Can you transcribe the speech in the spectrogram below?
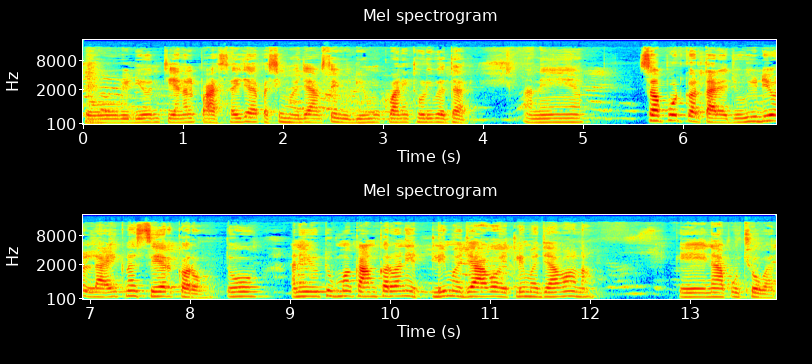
તો વીડિયો ચેનલ પાસ થઈ જાય પછી મજા આવશે વીડિયો મૂકવાની થોડી વધારે. અને સપોર્ટ કરતા રહેજો. વીડિયો લાઇક ને શેર કરો. તો અને યુટ્યુબમાં કામ કરવાની એટલી મજા આવે, એટલી મજા આવે ને કે ના પૂછો વાત.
